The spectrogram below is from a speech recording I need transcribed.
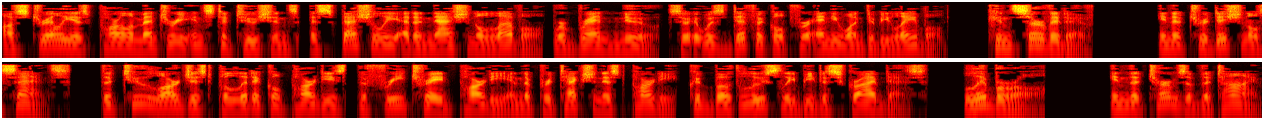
Australia's parliamentary institutions, especially at a national level, were brand new, so it was difficult for anyone to be labelled conservative in a traditional sense. The two largest political parties, the Free Trade Party and the Protectionist Party, could both loosely be described as liberal in the terms of the time.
